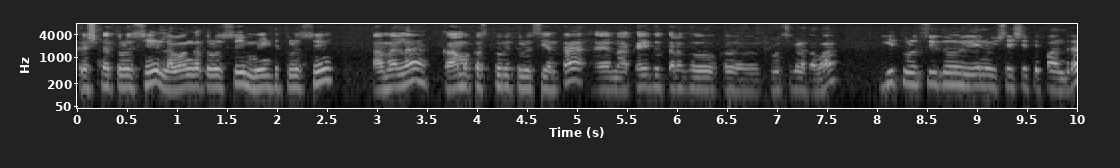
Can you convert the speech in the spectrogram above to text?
ಕೃಷ್ಣ ತುಳಸಿ, ಲವಂಗ ತುಳಸಿ ಮಿಂಟ್ ತುಳಸಿ, ಆಮೇಲೆ ಕಾಮಕಸ್ತೂರಿ ತುಳಸಿ ಅಂತ ನಾಲ್ಕೈದು ಥರದ್ದು ತುಳಸಿಗಳದಾವ. ಈ ತುಳಸಿದು ಏನು ವಿಶೇಷತೆಪ್ಪ ಅಂದ್ರೆ,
